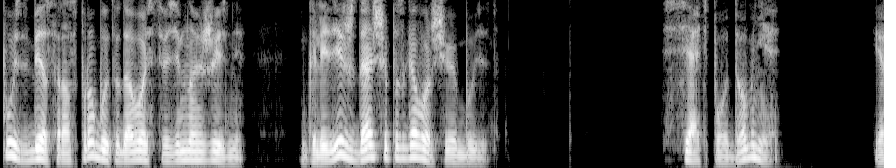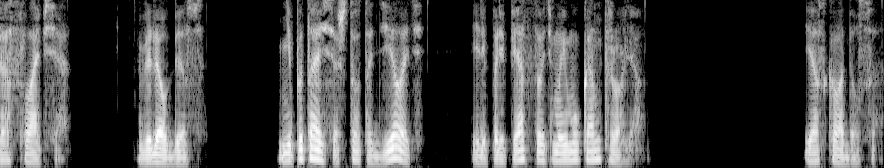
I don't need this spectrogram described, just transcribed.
Пусть бес распробует удовольствие земной жизни. Глядишь, дальше позговорчивее будет. «Сядь поудобнее и расслабься», — велел бес. «Не пытайся что-то делать или препятствовать моему контролю». Я осклабился.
